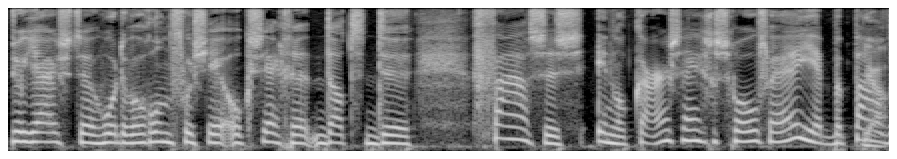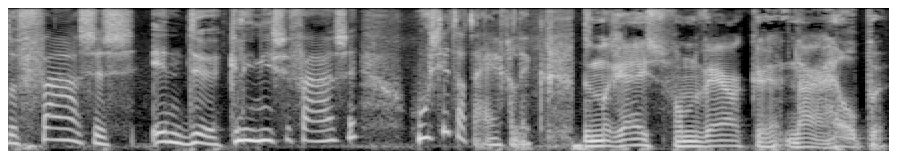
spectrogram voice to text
Zojuist uh, hoorden we Ron Fauché ook zeggen dat de fases in elkaar zijn geschoven. Hè? Je hebt bepaalde ja. fases in de klinische fase. Hoe zit dat eigenlijk? Een reis van werken naar helpen.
